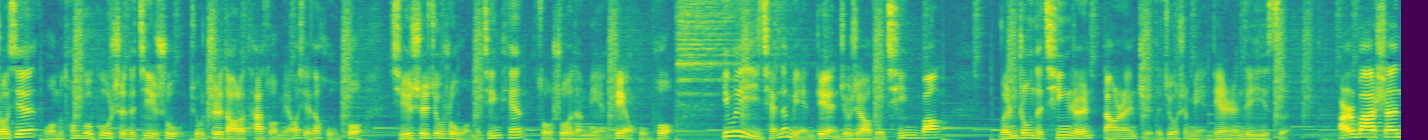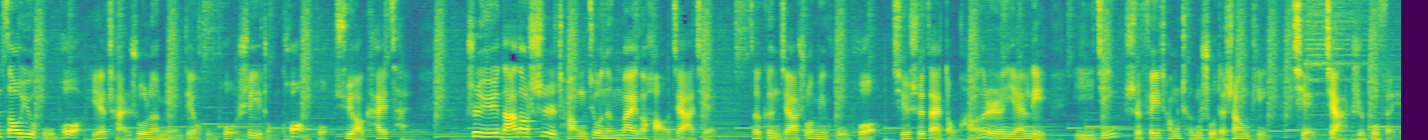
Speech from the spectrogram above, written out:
首先，我们通过故事的记述就知道了，他所描写的琥珀其实就是我们今天所说的缅甸琥珀。因为以前的缅甸就叫做青邦，文中的亲人当然指的就是缅甸人的意思。而挖山遭遇琥珀，也阐述了缅甸琥珀是一种矿珀，需要开采。至于拿到市场就能卖个好价钱，则更加说明琥珀其实在懂行的人眼里已经是非常成熟的商品，且价值不菲。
